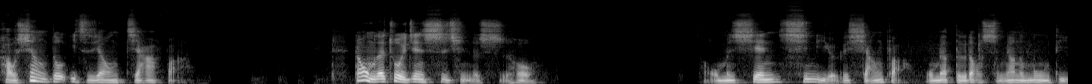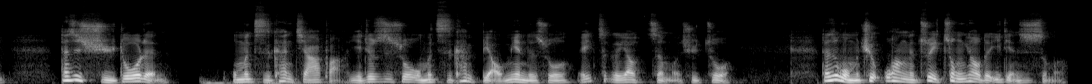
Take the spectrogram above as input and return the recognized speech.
好像都一直要用加法。当我们在做一件事情的时候，我们先心里有一个想法，我们要得到什么样的目的？但是许多人，我们只看加法，也就是说，我们只看表面的说，诶，这个要怎么去做？但是我们却忘了最重要的一点是什么？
